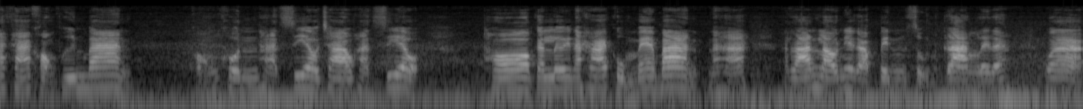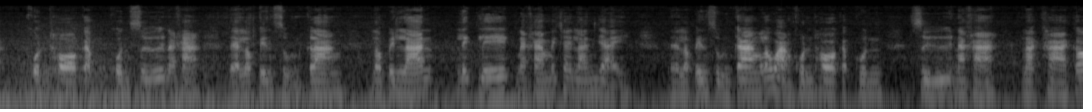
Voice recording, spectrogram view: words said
นะคะของพื้นบ้านของคนหาดเซี่ยวชาวหาดเซี่ยว ทอกันเลยนะคะ กลุ่มแม่บ้านนะคะ ร้านเราเนี่ยก็เป็นศูนย์กลางเลยนะว่าคนทอกับคนซื้อนะคะ แต่เราเป็นศูนย์กลาง เราเป็นร้านเล็กๆนะคะ ไม่ใช่ร้านใหญ่ เราเป็นศูนย์กลางระหว่างคนทอกับคนซื้อนะคะ ราคาก็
